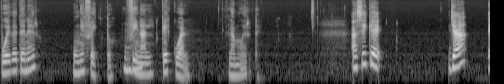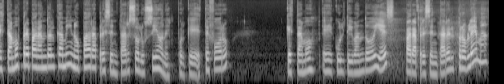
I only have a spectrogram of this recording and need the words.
puede tener un efecto final, que es cuál? La muerte. Así que ya estamos preparando el camino para presentar soluciones, porque este foro que estamos eh, cultivando hoy es para presentar el problema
